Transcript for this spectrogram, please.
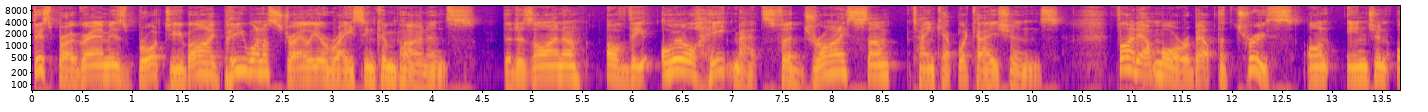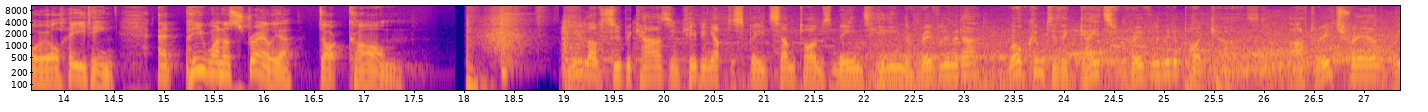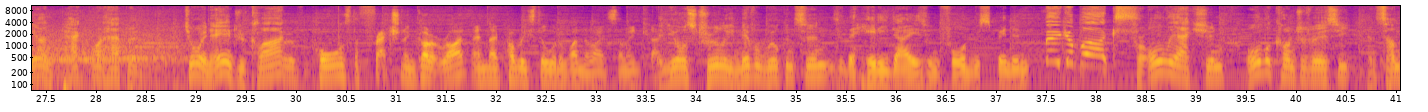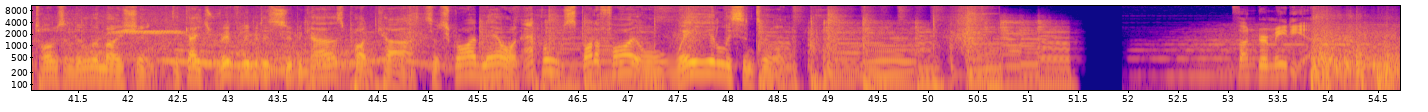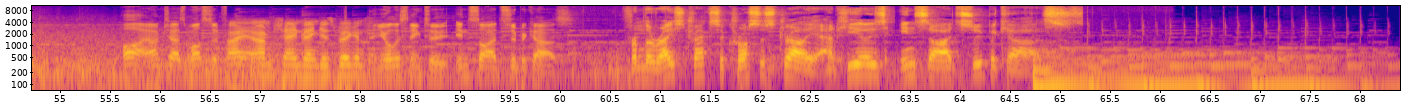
This program is brought to you by P1 Australia Racing Components, the designer of the oil heat mats for dry sump tank applications. Find out more about the truths on engine oil heating at p1australia.com. You love supercars and keeping up to speed sometimes means hitting the rev limiter? Welcome to the Gates Rev Limiter podcast. After each round, we unpack what happened Join Andrew Clark. Would have paused a fraction and got it right, and they probably still would have won the race. I mean, and yours truly, Neville Wilkinson. These are the heady days when Ford was spending mega bucks for all the action, all the controversy, and sometimes a little emotion. The Gates Rev Limiter Supercars podcast. Subscribe now on Apple, Spotify, or where you listen to them. Thunder Media. Hi, I'm Chaz Mostert. Hi, I'm Shane Van Gisbergen. And you're listening to Inside Supercars. From the racetracks across Australia, and here's Inside Supercars.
